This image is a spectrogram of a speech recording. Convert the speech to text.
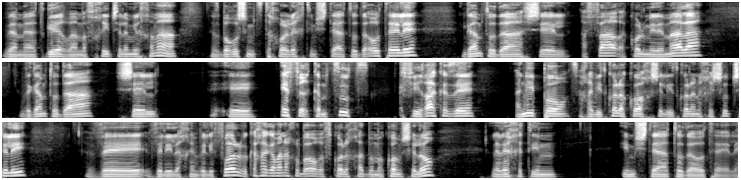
והמאתגר והמפחיד של המלחמה, אז ברור שהם יצטרכו ללכת עם שתי התודעות האלה, גם תודעה של עפר, הכל מלמעלה, וגם תודעה של uh, אפר, קמצוץ, כפירה כזה, אני פה, צריך להביא את כל הכוח שלי, את כל הנחישות שלי, ו- ולהילחם ולפעול, וככה גם אנחנו בעורף, כל אחד במקום שלו, ללכת עם, עם שתי התודעות האלה.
